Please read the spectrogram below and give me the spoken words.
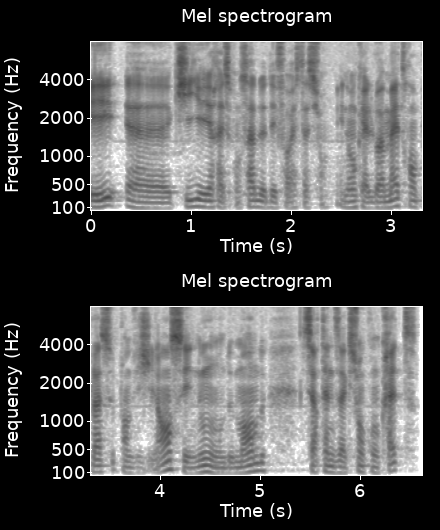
et euh, qui est responsable de déforestation. Et donc elle doit mettre en place ce plan de vigilance et nous on demande certaines actions concrètes,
